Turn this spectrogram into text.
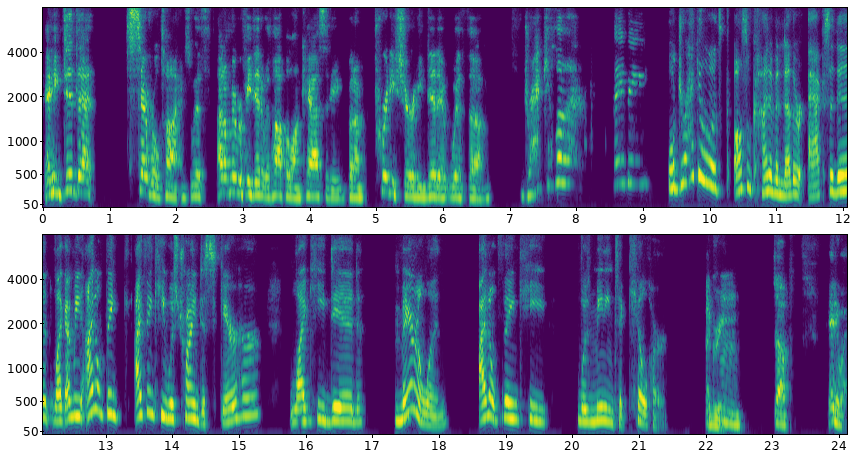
And he did that several times with I don't remember if he did it with Hopalong Cassidy, but I'm pretty sure he did it with um Dracula maybe. Well, Dracula was also kind of another accident. Like, I mean, I don't think I think he was trying to scare her like he did Marilyn. I don't think he was meaning to kill her. agree. Hmm. So anyway,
